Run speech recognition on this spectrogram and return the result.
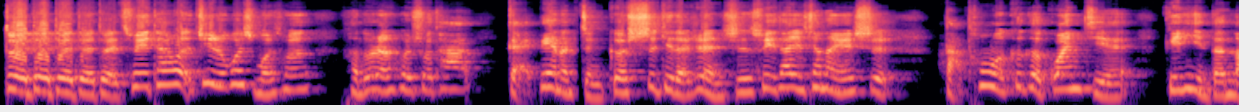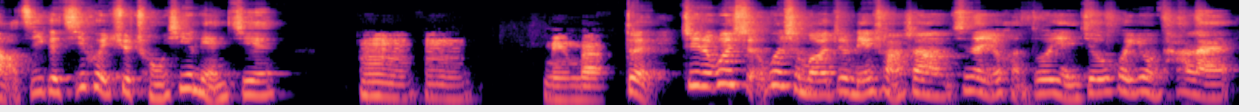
对对对对对，所以他会就是为什么说很多人会说他改变了整个世界的认知，所以他就相当于是。打通了各个关节，给你的脑子一个机会去重新连接。嗯嗯，明白。对，就是为什为什么就临床上现在有很多研究会用它来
